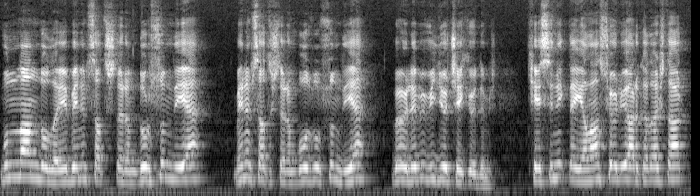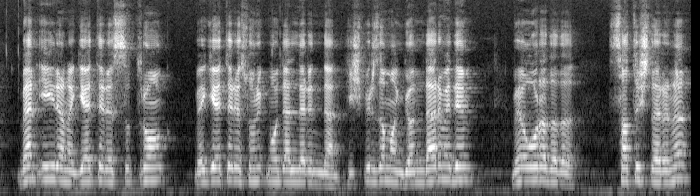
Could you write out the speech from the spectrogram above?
Bundan dolayı benim satışlarım dursun diye, benim satışlarım bozulsun diye böyle bir video çekiyor demiş. Kesinlikle yalan söylüyor arkadaşlar. Ben İran'a GTR Strong ve GTR Sonic modellerinden hiçbir zaman göndermedim ve orada da satışlarını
